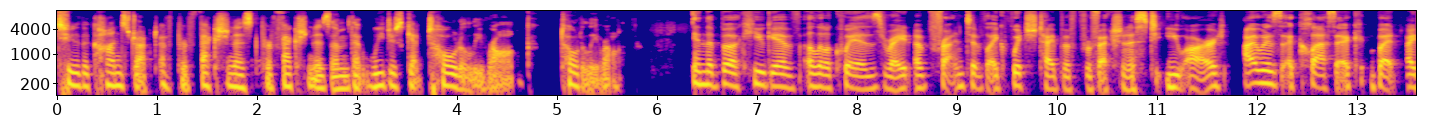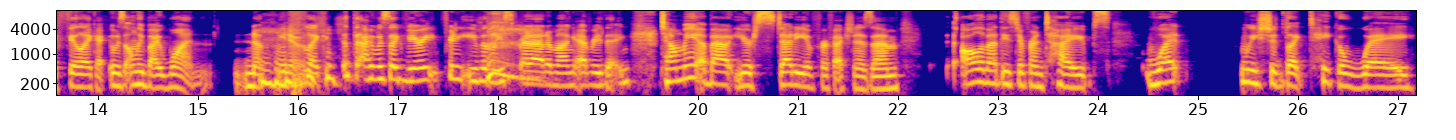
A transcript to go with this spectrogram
to the construct of perfectionist perfectionism that we just get totally wrong, totally wrong. In the book, you give a little quiz right up front of like which type of perfectionist you are. I was a classic, but I feel like it was only by one. No, mm-hmm. you know, like I was like very pretty evenly spread out among everything. Tell me about your study of perfectionism, all about these different types, what we should like take away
